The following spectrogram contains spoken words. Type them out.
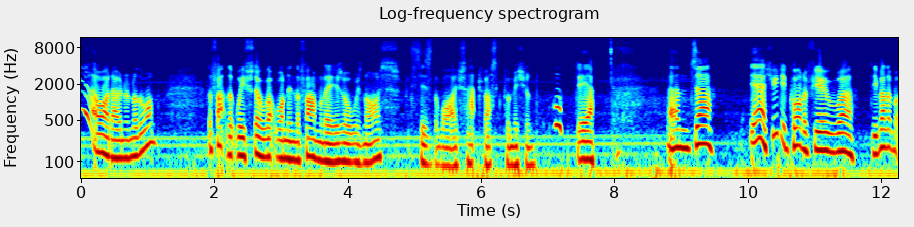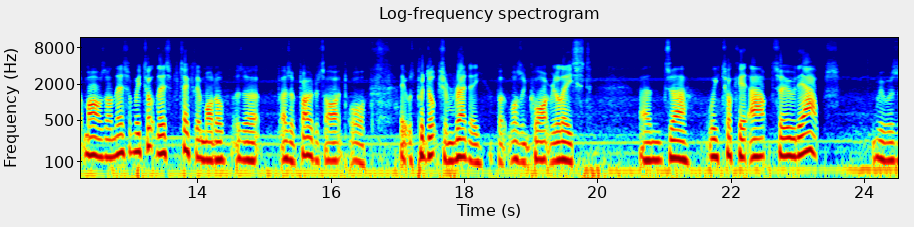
you know I'd own another one. The fact that we've still got one in the family is always nice. But it is the wife's had to ask permission. Oh dear. And uh, yeah she did quite a few uh, development miles on this and we took this particular model as a as a prototype or it was production ready but wasn't quite released. And uh, we took it out to the Alps. We was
